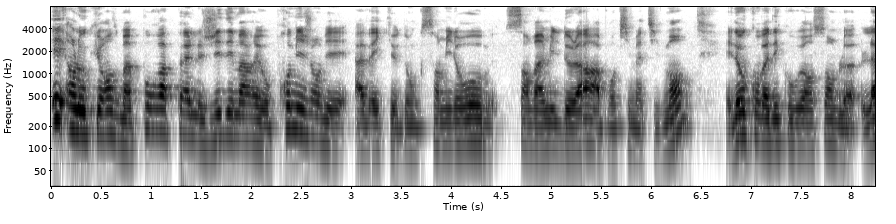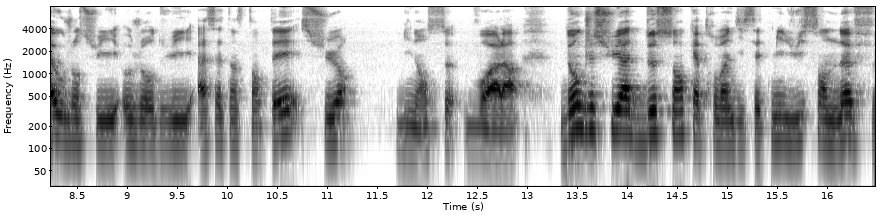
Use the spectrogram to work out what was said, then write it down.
Et en l'occurrence, ben, pour rappel, j'ai démarré au 1er janvier avec donc 100 000 euros, 120 000 dollars approximativement. Et donc, on va découvrir ensemble là où j'en suis aujourd'hui à cet instant T sur Binance. Voilà. Donc, je suis à 297 809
